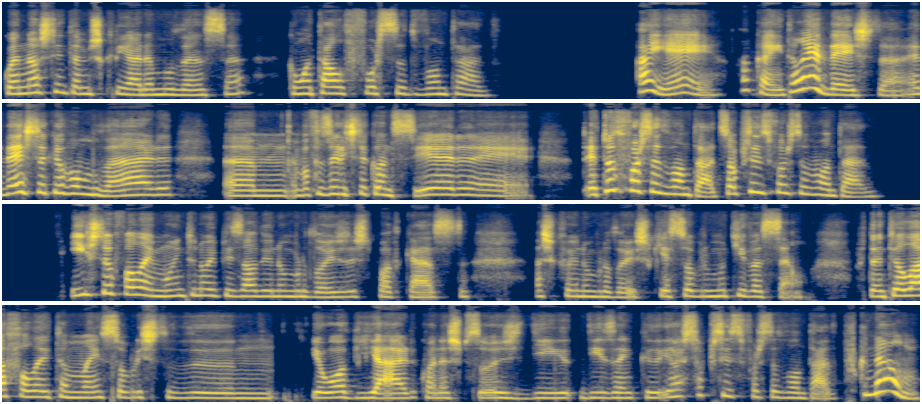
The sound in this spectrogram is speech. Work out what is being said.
quando nós tentamos criar a mudança com a tal força de vontade. Ah, é? Ok, então é desta. É desta que eu vou mudar. Um, vou fazer isto acontecer. É, é tudo força de vontade. Só preciso de força de vontade. Isto eu falei muito no episódio número 2 deste podcast. Acho que foi o número 2, que é sobre motivação. Portanto, eu lá falei também sobre isto de hum, eu odiar quando as pessoas di dizem que eu só preciso de força de vontade. Porque não!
